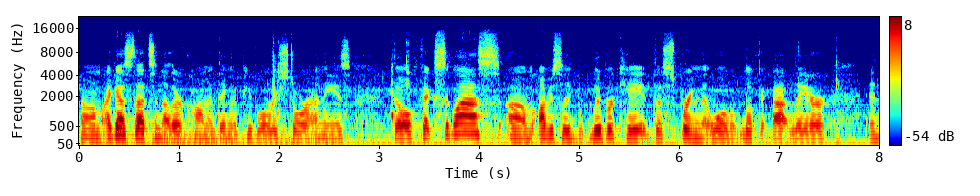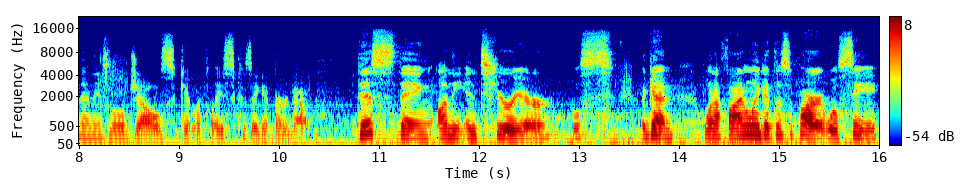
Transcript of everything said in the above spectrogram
Um, I guess that's another common thing that people restore on these. They'll fix the glass, um, obviously lubricate the spring that we'll look at later, and then these little gels get replaced because they get burned out. This thing on the interior will, again, when I finally get this apart, we'll see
